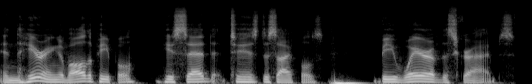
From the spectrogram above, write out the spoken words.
In the hearing of all the people, he said to his disciples, Beware of the scribes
